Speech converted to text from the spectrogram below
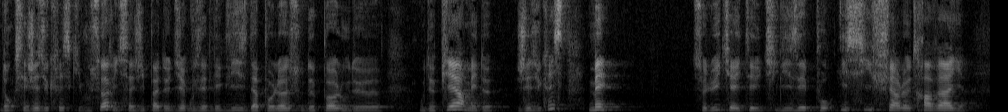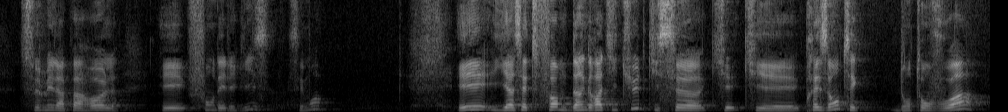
donc c'est Jésus-Christ qui vous sauve. Il ne s'agit pas de dire que vous êtes l'église d'Apollos ou de Paul ou de, ou de Pierre, mais de Jésus-Christ. Mais celui qui a été utilisé pour ici faire le travail, semer la parole et fonder l'église, c'est moi. Et il y a cette forme d'ingratitude qui, est présente. Et dont on voit,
